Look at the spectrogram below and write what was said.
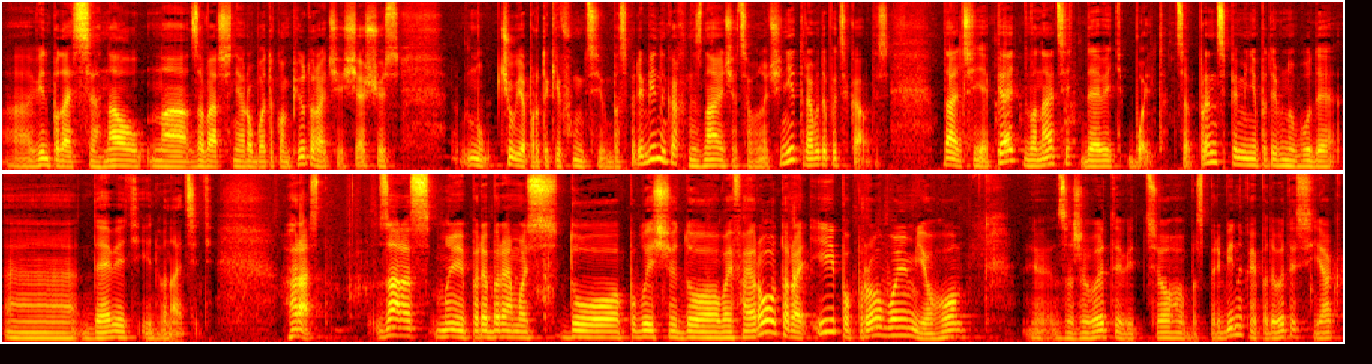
е, він подасть сигнал на завершення роботи комп'ютера чи ще щось. Ну, Чув я про такі функції в безперебійниках, не знаю, чи це воно чи ні, треба буде поцікавитись. Далі є 5, 12, 9 вольт. Це, в принципі, мені потрібно буде е, 9 і 12. Гаразд. Зараз ми переберемось до, поближче до Wi-Fi роутера і попробуємо його е, заживити від цього безперебійника і подивитись, як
